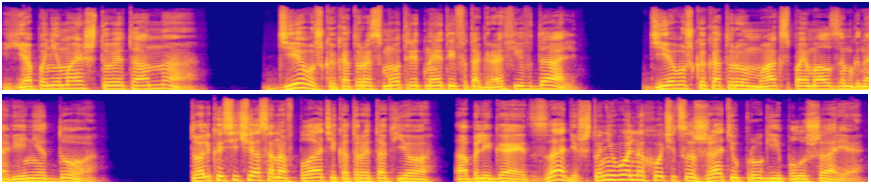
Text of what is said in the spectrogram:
я понимаю, что это она. Девушка, которая смотрит на этой фотографии вдаль. Девушка, которую Макс поймал за мгновение до. Только сейчас она в платье, которое так ее облегает сзади, что невольно хочется сжать упругие полушария.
